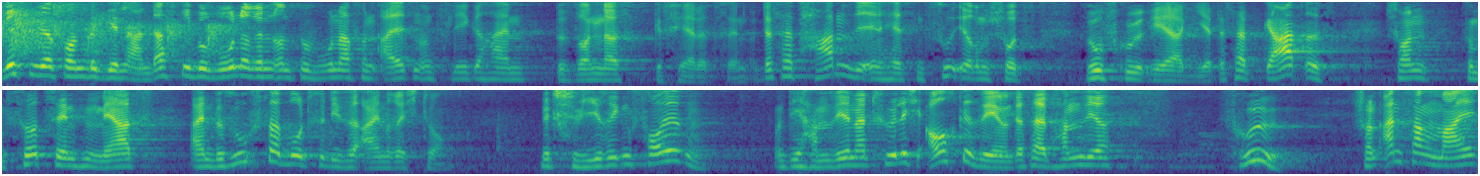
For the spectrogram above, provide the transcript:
wissen wir von Beginn an, dass die Bewohnerinnen und Bewohner von Alten- und Pflegeheimen besonders gefährdet sind. Und deshalb haben wir in Hessen zu ihrem Schutz so früh reagiert. Deshalb gab es schon zum 14. März ein Besuchsverbot für diese Einrichtung mit schwierigen Folgen. Und die haben wir natürlich auch gesehen. Und deshalb haben wir früh, schon Anfang Mai,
